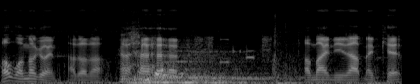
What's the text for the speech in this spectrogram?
Oh, where am I going? I don't know. I might need that med kit.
